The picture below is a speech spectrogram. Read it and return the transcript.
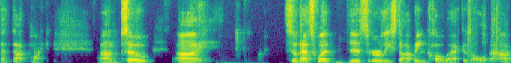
at that point. Um, so uh, so that's what this early stopping callback is all about.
